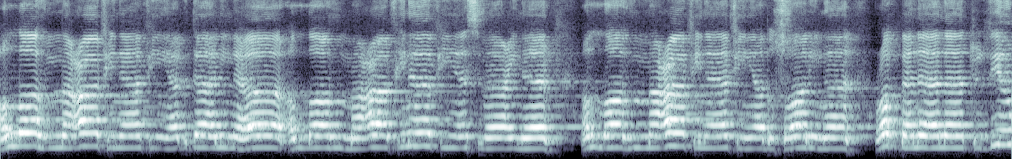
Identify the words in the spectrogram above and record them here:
اللهم عافنا في أبداننا اللهم عافنا في أسماعنا. اللهم عافنا في أبصارنا. ربنا لا تزغ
